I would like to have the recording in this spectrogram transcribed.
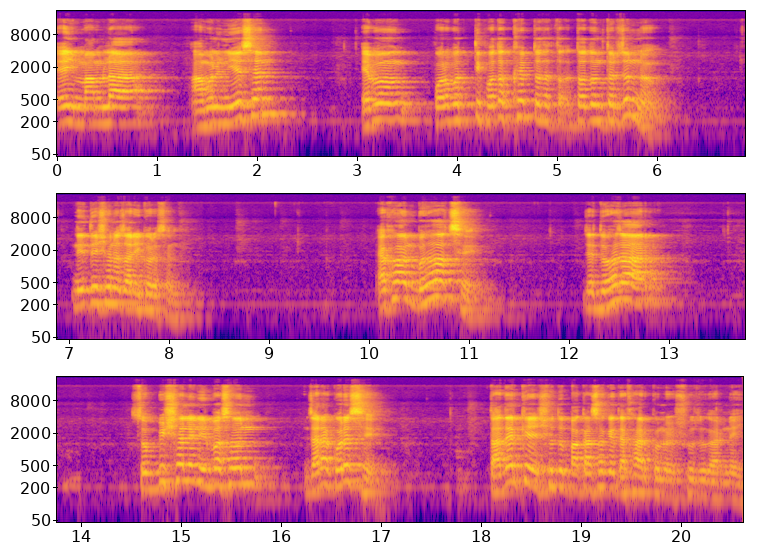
এই মামলা আমলে নিয়েছেন এবং পরবর্তী পদক্ষেপ তদন্তের জন্য নির্দেশনা জারি করেছেন। এখন বোঝা যাচ্ছে যে দু চব্বিশ সালে নির্বাচন যারা করেছে, তাদেরকে শুধু বাকাসকে দেখার কোনো সুযোগ আর নেই।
